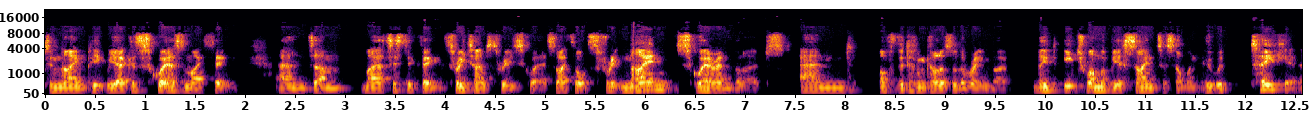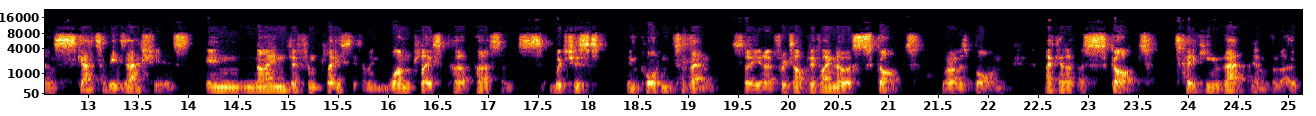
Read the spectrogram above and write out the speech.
to nine people. Yeah, because squares are my thing and um, my artistic thing, three times three squared. So I thought three, nine square envelopes and of the different colors of the rainbow. They each one would be assigned to someone who would take it and scatter these ashes in nine different places. I mean, one place per person, which is important to them. So, you know, for example, if I know a Scot where I was born, I could have a Scot taking that envelope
